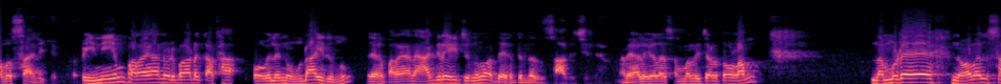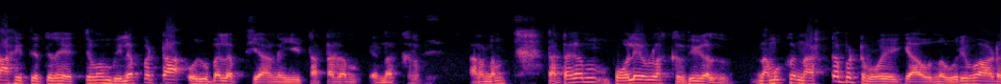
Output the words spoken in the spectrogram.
അവസാനിക്കുന്നത്. അപ്പം ഇനിയും പറയാൻ ഒരുപാട് കഥ കോവിലൻ ഉണ്ടായിരുന്നു. അദ്ദേഹം പറയാൻ ആഗ്രഹിച്ചിരുന്നു അദ്ദേഹത്തിന് അത് സാധിച്ചില്ല. മലയാളികളെ സംബന്ധിച്ചിടത്തോളം നമ്മുടെ നോവൽ സാഹിത്യത്തിലെ ഏറ്റവും വിലപ്പെട്ട ഒരു ഉപലബ്ധിയാണ് ഈ തട്ടകം എന്ന കൃതി. കാരണം തട്ടകം പോലെയുള്ള കൃതികൾ നമുക്ക് നഷ്ടപ്പെട്ടു പോയേക്കാവുന്ന ഒരുപാട്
